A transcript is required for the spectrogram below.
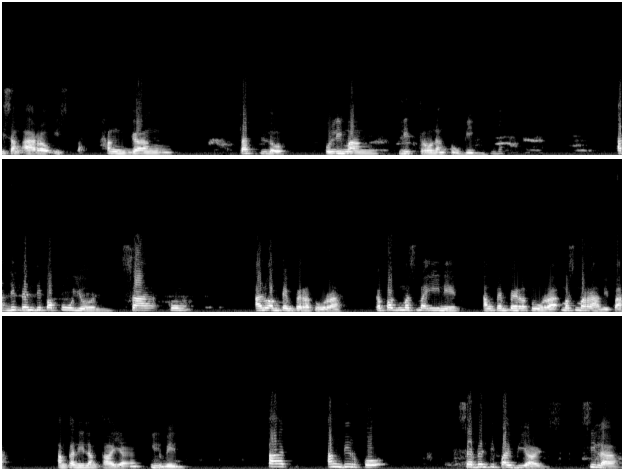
isang araw is hanggang tatlo o limang litro ng tubig. At depende pa po yun sa kung ano ang temperatura. Kapag mas mainit ang temperatura, mas marami pa ang kanilang kayang inumin. At ang deer po, 75 yards sila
